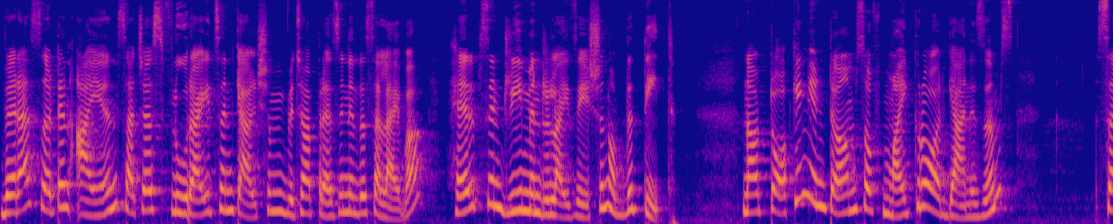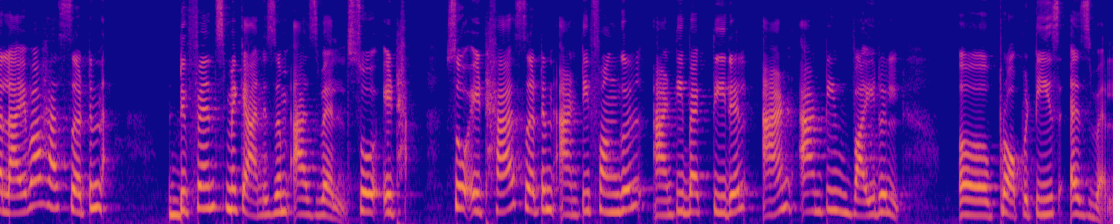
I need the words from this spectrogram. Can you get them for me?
whereas certain ions such as fluorides and calcium which are present in the saliva helps in remineralization of the teeth. Now talking in terms of microorganisms saliva has certain defense mechanism as well. So it so it has certain antifungal, antibacterial and antiviral uh, properties as well.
